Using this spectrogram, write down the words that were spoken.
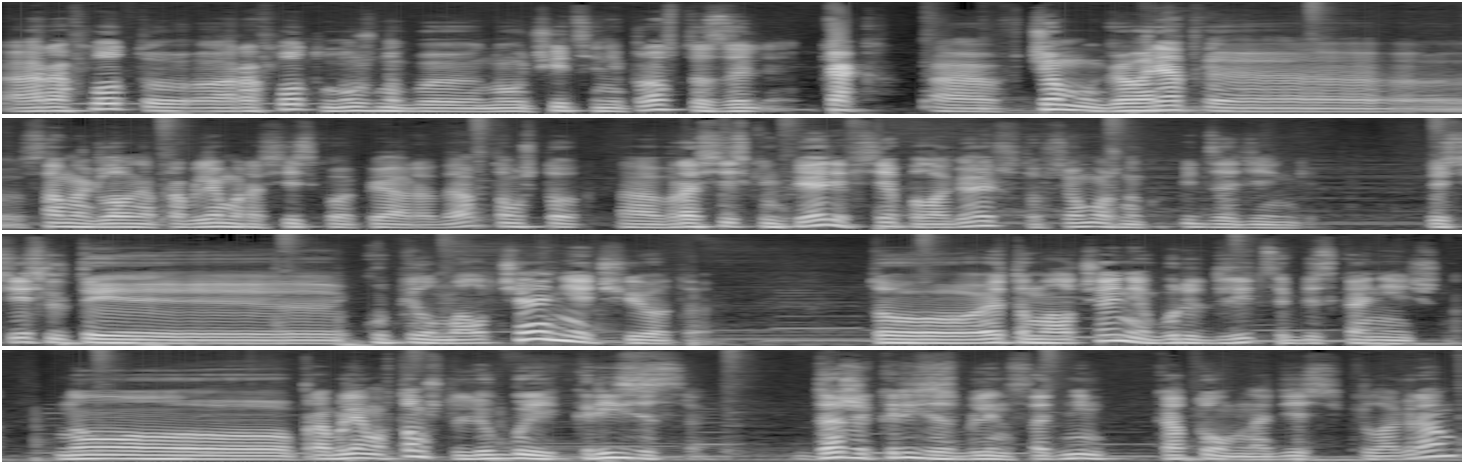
Аэрофлоту, Аэрофлоту нужно бы научиться не просто... За... Как? А, в чем, говорят, э, самая главная проблема российского пиара, да? В том, что а, в российском пиаре все полагают, что все можно купить за деньги. То есть, если ты купил молчание чье-то, то это молчание будет длиться бесконечно. Но проблема в том, что любые кризисы, даже кризис, блин, с одним котом на 10 килограмм,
